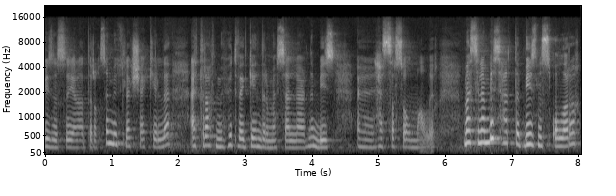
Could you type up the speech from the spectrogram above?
biznesi yaradırıqsa, mütləq şəkildə ətraf mühit və gender məsələlərinə biz ə, həssas olmalıyıq. Məsələn, biz hətta biznes olaraq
